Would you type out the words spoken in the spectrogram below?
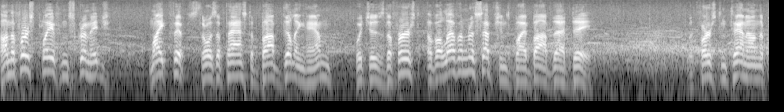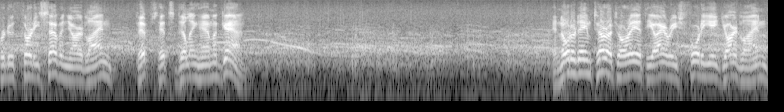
On the first play from scrimmage, Mike Phipps throws a pass to Bob Dillingham, which is the first of 11 receptions by Bob that day. With first and 10 on the Purdue 37-yard line, Phipps hits Dillingham again. In Notre Dame territory at the Irish 48-yard line,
